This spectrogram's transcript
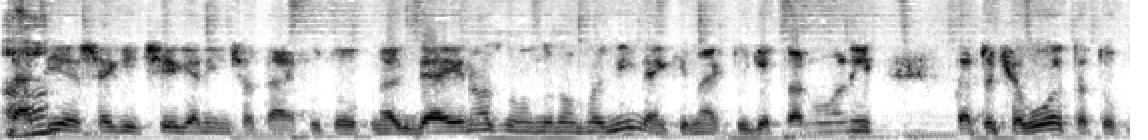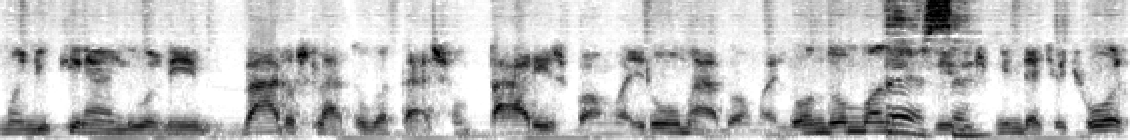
Aha. Tehát ilyen segítsége nincs a tájfutóknak, de én azt gondolom, hogy mindenki meg tudja tanulni. Tehát, hogyha voltatok mondjuk kirándulni városlátogatáson Párizsban, vagy Rómában, vagy Londonban, és mindegy, hogy hol,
